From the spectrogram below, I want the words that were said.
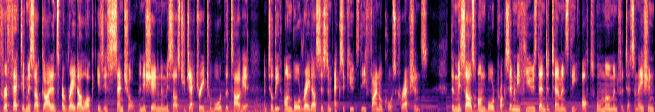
For effective missile guidance, a radar lock is essential, initiating the missile's trajectory toward the target until the onboard radar system executes the final course corrections. The missile's onboard proximity fuse then determines the optimal moment for detonation,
